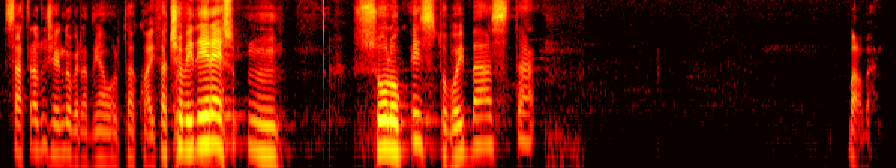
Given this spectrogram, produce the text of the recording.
sta traducendo per la prima volta qua. Vi faccio vedere mm, solo questo, poi basta. Vabbè.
